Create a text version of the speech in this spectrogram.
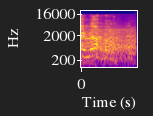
I know.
